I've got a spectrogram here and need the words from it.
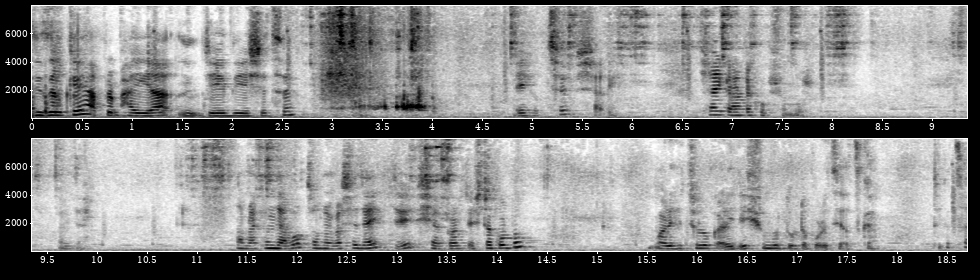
ডিজেলকে আপনার ভাইয়া যে দিয়ে এসেছে। এই হচ্ছে শাড়ি। শাড়ি কালারটা খুব সুন্দর। আমরা এখন যাব। চন্দ্রের বাসে যাই, যে শেয়ার করার চেষ্টা করব। বাড়ি হচ্ছে লোক, আর এই যে সুন্দর দুলটা পড়েছে আজকে। ঠিক আছে?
